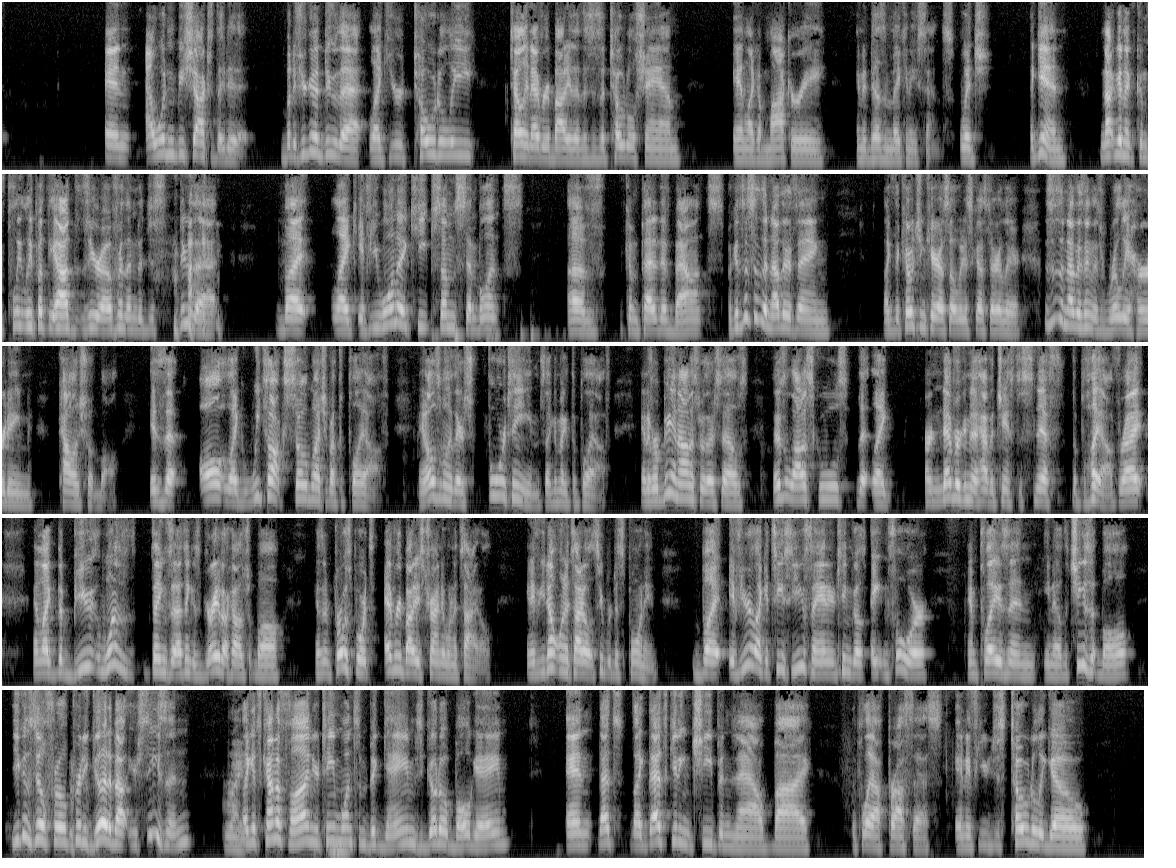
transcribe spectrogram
and I wouldn't be shocked if they did it. But if you're going to do that, like, you're totally telling everybody that this is a total sham and like a mockery, and it doesn't make any sense. Which, again, not going to completely put the odds at zero for them to just do that. but like, if you want to keep some semblance of competitive balance, because this is another thing, like the coaching carousel we discussed earlier. This is another thing that's really hurting college football. Is that all? Like we talk so much about the playoff, and ultimately there's four teams that can make the playoff. And if we're being honest with ourselves, there's a lot of schools that like are never going to have a chance to sniff the playoff, right? And like the beauty, one of the things that I think is great about college football is in pro sports, everybody's trying to win a title. And if you don't win a title, it's super disappointing. But if you're like a TCU fan and your team goes eight and four and plays in, you know, the Cheez It Bowl, you can still feel pretty good about your season. Right. Like it's kind of fun. Your team won some big games. You go to a bowl game. And that's like that's getting cheapened now by the playoff process. And if you just totally go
